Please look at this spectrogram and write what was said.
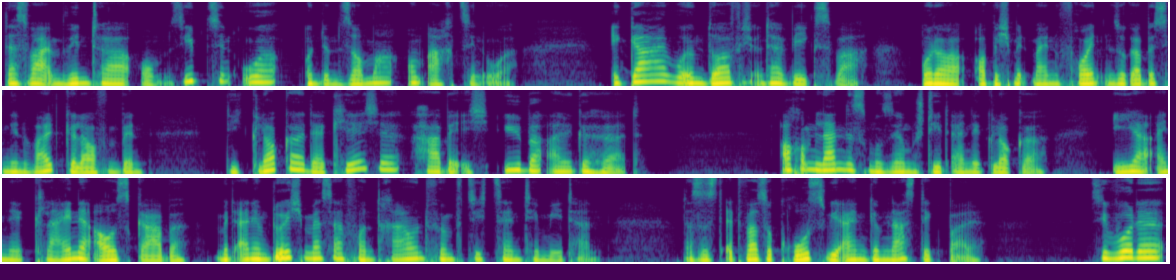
Das war im Winter um 17 Uhr und im Sommer um 18 Uhr. Egal, wo im Dorf ich unterwegs war oder ob ich mit meinen Freunden sogar bis in den Wald gelaufen bin, die Glocke der Kirche habe ich überall gehört. Auch im Landesmuseum steht eine Glocke, eher eine kleine Ausgabe mit einem Durchmesser von 53 Zentimetern. Das ist etwa so groß wie ein Gymnastikball. Sie wurde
